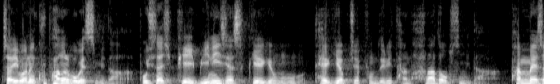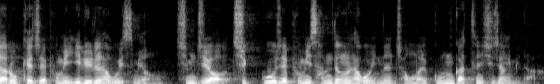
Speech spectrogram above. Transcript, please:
자, 이번엔 쿠팡을 보겠습니다. 보시다시피 미니 제습기의 경우 대기업 제품들이 단 하나도 없습니다. 판매자 로켓 제품이 1위를 하고 있으며 심지어 직구 제품이 3등을 하고 있는 정말 꿈 같은 시장입니다.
